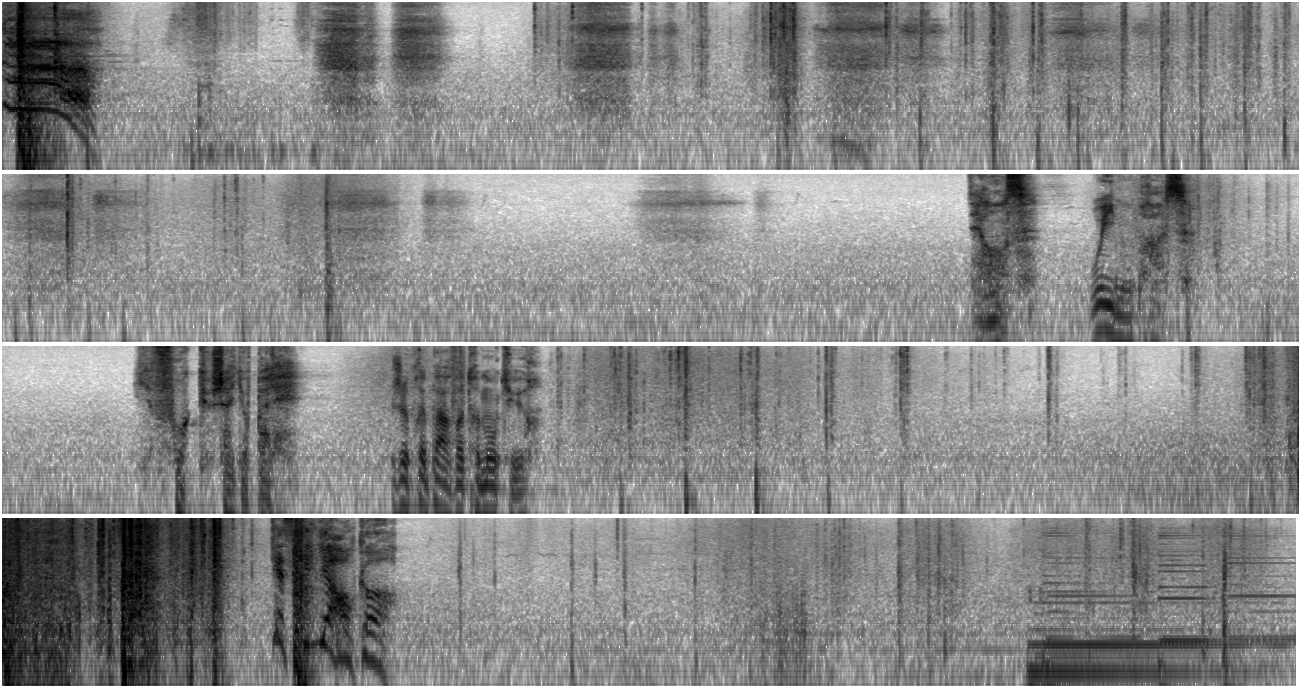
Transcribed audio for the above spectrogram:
Oui, mon prince. il faut que j'aille au palais. Je prépare votre monture. Qu'est-ce qu'il y a encore?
